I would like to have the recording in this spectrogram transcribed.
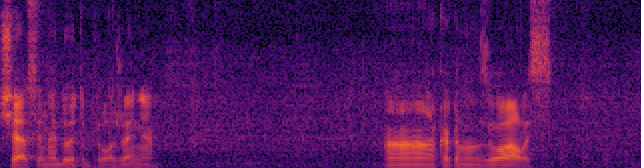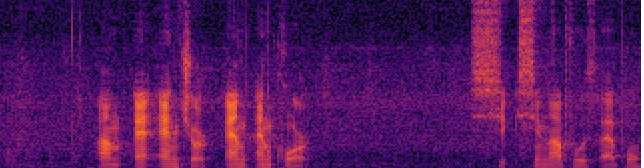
Сейчас я найду это приложение. А, как оно называлось? A- Anchor, An- Anchor. Si- Synap with Apple.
